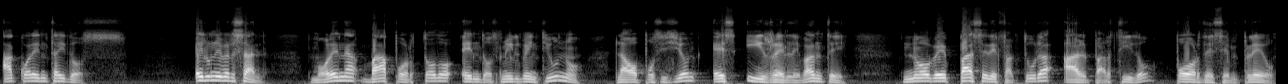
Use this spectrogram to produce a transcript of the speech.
a 42. El Universal. Morena va por todo en 2021. La oposición es irrelevante. No ve pase de factura al partido por desempleo.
